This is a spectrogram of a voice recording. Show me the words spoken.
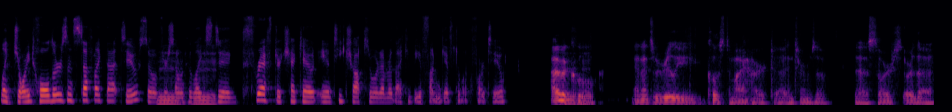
like joint holders and stuff like that too. So if you're Mm, someone who likes mm. to thrift or check out antique shops or whatever, that could be a fun gift to look for too. I have a Mhm. cool, and it's really close to my heart uh, in terms of the source or the,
